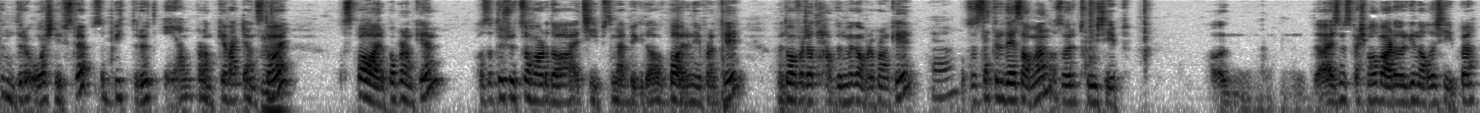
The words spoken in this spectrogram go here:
100 års livsløp så bytter du ut én planke hvert eneste år. Sparer på planken. Og så til slutt så har du da et skip som er bygd av bare nye planker. Men du har fortsatt haugen med gamle planker. Ja. Og så setter du det sammen, og så har du to skip. Og det er liksom spørsmål hva er det originale skipet.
